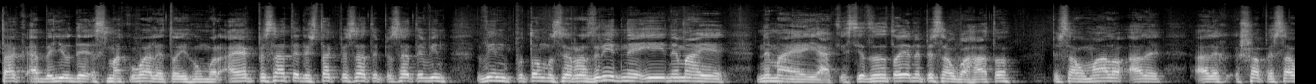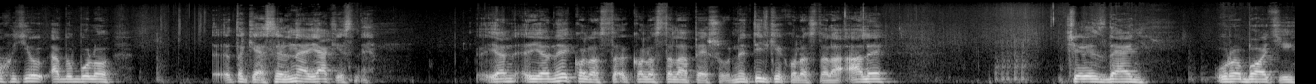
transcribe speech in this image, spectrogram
так, аби люди смакували той гумор. А як писати, лише так писати, писати, він, він потім все розрідне і немає, немає якості. Зато я не писав багато, писав мало, але, але що писав, хотів, аби було е, таке сильне, якісне. Я, я не коло, коло стола пишу, не тільки коло стола, але через день у роботі,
